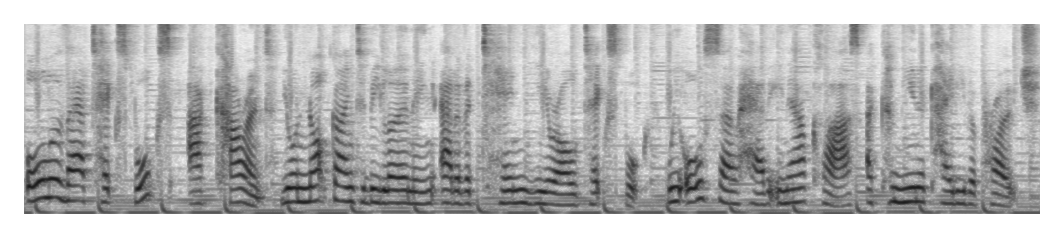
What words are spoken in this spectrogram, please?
All of our textbooks are current. You're not going to be learning out of a 10-year-old textbook. We also have in our class a communicative approach.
